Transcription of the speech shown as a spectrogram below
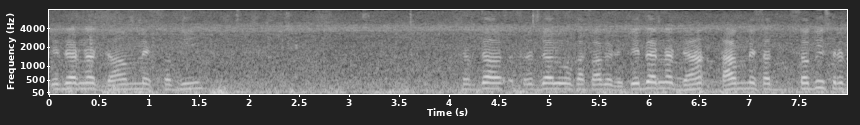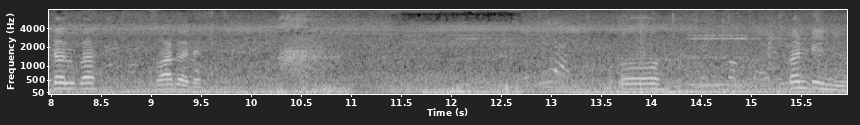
કેદારનાથ ધામ ને સભી श्रद्धा श्रद्धालुओं का स्वागत है। केदारनाथ धाम में सभी श्रद्धालु का स्वागत है। तो कंटिन्यू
